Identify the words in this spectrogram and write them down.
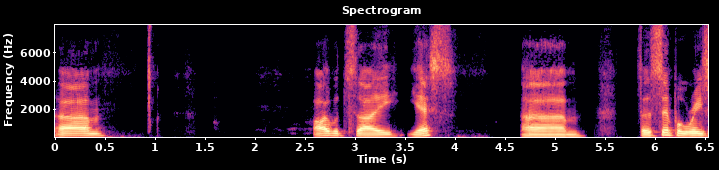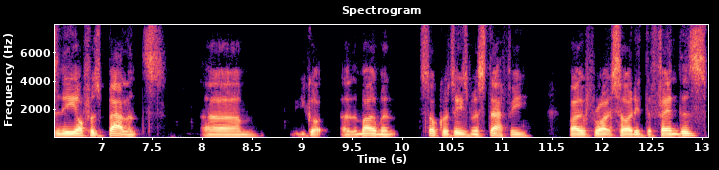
Um, I would say yes, um, for the simple reason he offers balance. Um, you got at the moment Sokratis, Mustafi, both right-sided defenders.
